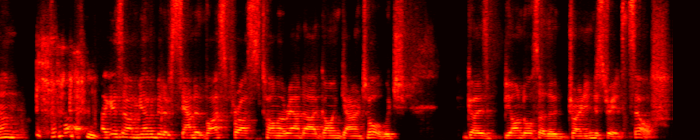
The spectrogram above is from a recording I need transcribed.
um, I guess um, you have a bit of sound advice for us, Tom, around uh, going guarantor, which goes beyond also the drone industry itself.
